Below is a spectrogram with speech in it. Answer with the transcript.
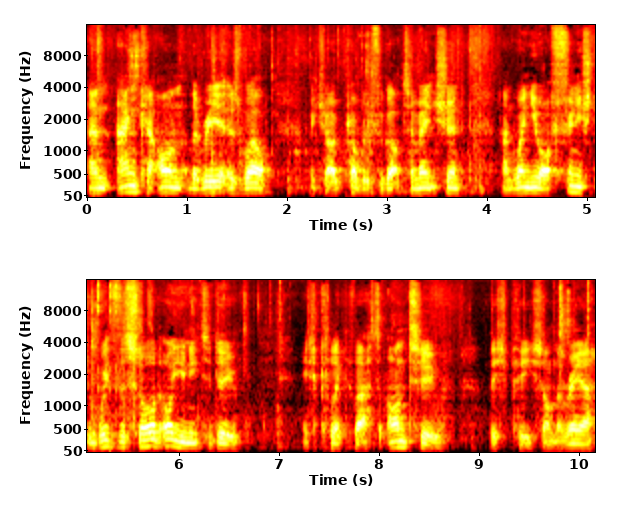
an anchor on the rear as well which I probably forgot to mention and when you are finished with the sword all you need to do is click that onto this piece on the rear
